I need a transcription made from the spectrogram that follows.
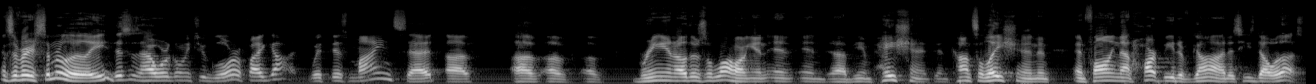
And so, very similarly, this is how we're going to glorify God with this mindset of, of, of, of bringing others along and, and, and uh, being patient and consolation and, and following that heartbeat of God as He's dealt with us.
